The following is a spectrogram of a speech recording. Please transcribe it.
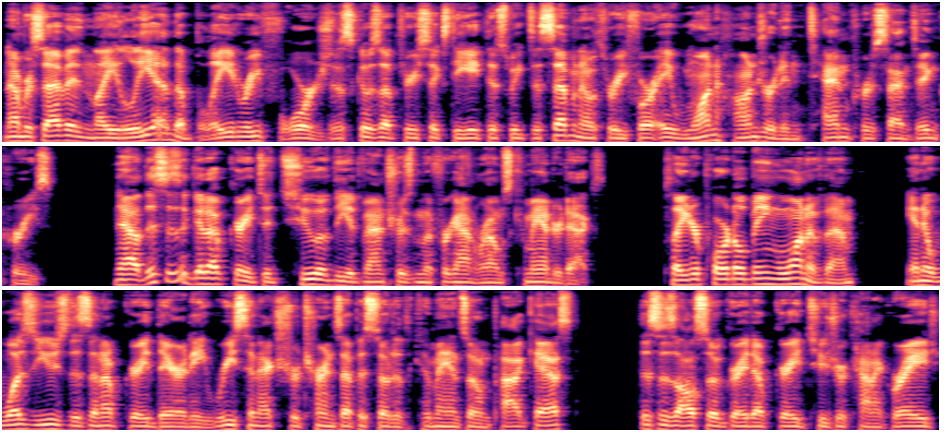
Number seven, Laelia the Blade Reforged. This goes up 368 this week to 703 for a 110% increase. Now, this is a good upgrade to two of the adventures in the Forgotten Realms commander decks. Planar Portal being one of them, and it was used as an upgrade there in a recent Extra Turns episode of the Command Zone podcast. This is also a great upgrade to Draconic Rage,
